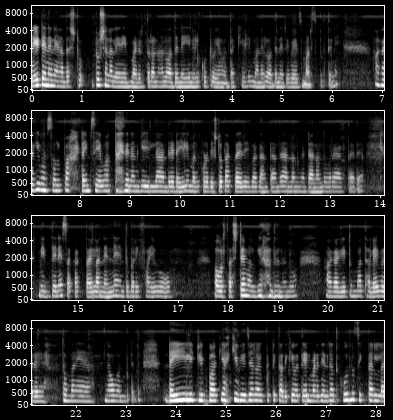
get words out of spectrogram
ನೈಟೇನೇ ಆದಷ್ಟು ಟ್ಯೂಷನಲ್ಲಿ ಏನು ಇದು ಮಾಡಿರ್ತಾರೋ ನಾನು ಅದನ್ನೇ ಏನು ಹೇಳ್ಕೊಟ್ರು ಏನು ಅಂತ ಕೇಳಿ ಮನೇಲೂ ಅದನ್ನೇ ರಿವೈಸ್ ಮಾಡಿಸ್ಬಿಡ್ತೀನಿ. ಹಾಗಾಗಿ ಒಂದು ಸ್ವಲ್ಪ ಟೈಮ್ ಸೇವ್ ಆಗ್ತಾಯಿದೆ ನನಗೆ. ಇಲ್ಲ ಅಂದರೆ ಡೈಲಿ ಮಲ್ಕೊಳ್ಳೋದು ಎಷ್ಟೊತ್ತಾಗ್ತಾ ಇದೆ ಇವಾಗ ಅಂತ ಅಂದರೆ ಹನ್ನೊಂದು ಗಂಟೆ, ಹನ್ನೊಂದುವರೆ ಆಗ್ತಾಯಿದೆ ನಿದ್ದೆನೇ ಸಾಕಾಗ್ತಾಯಿಲ್ಲ ನಿನ್ನೆ ಅಂತೂ ಬರೀ ಫೈವ್ ಅವರ್ಸ್ ಅಷ್ಟೇ ಮಲಗಿರೋದು ನಾನು. ಹಾಗಾಗಿ ತುಂಬ ತಲೆ ಬೇರೆ ತುಂಬಾ ನೋವು ಬಂದ್ಬಿಟ್ಟಿದೆ ಡೈಲಿ ಕ್ಲಿಪ್ ಹಾಕಿ ಹಾಕಿ ಬೇಜಾರಾಗ್ಬಿಟ್ಟಿತ್ತು. ಅದಕ್ಕೆ ಇವತ್ತು ಏನು ಮಾಡಿದೆ ಅಂದರೆ, ಅದು ಕೂದಲು ಸಿಗ್ತಾ ಇರಲಿಲ್ಲ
